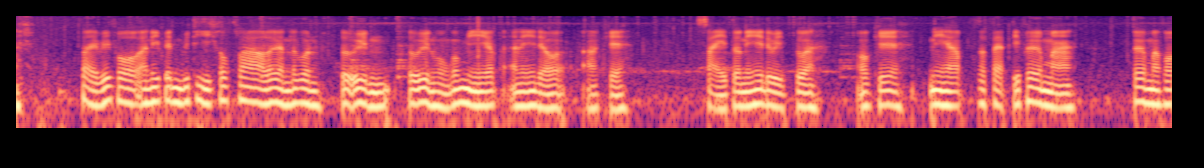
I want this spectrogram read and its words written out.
นะใส่ไม่พออันนี้เป็นวิธีคร่าวๆแล้วกันทุกคน ตัวอื่น ตัวอื่นผมก็มีครับ อันนี้เดี๋ยว โอเค ใส่ตัวนี้ให้ดูอีกตัว โอเค นี่ครับสเตตที่เพิ่มมา เพิ่มมาพอ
